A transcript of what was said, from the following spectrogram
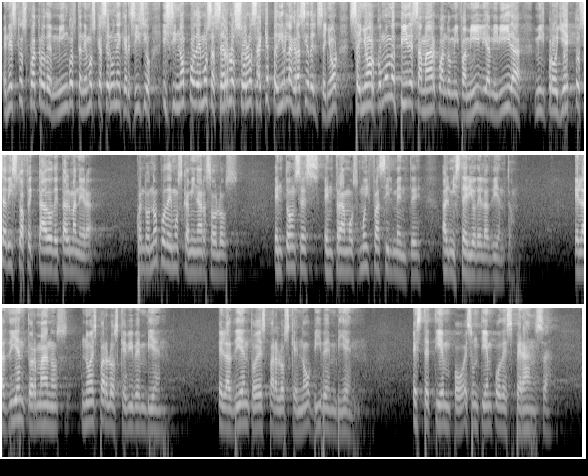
En estos cuatro domingos tenemos que hacer un ejercicio y si no podemos hacerlo solos hay que pedir la gracia del Señor. Señor, ¿cómo me pides amar cuando mi familia, mi vida, mi proyecto se ha visto afectado de tal manera? Cuando no podemos caminar solos, entonces entramos muy fácilmente al misterio del adviento. El adviento, hermanos, no es para los que viven bien el adviento es para los que no viven bien. Este tiempo es un tiempo de esperanza.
